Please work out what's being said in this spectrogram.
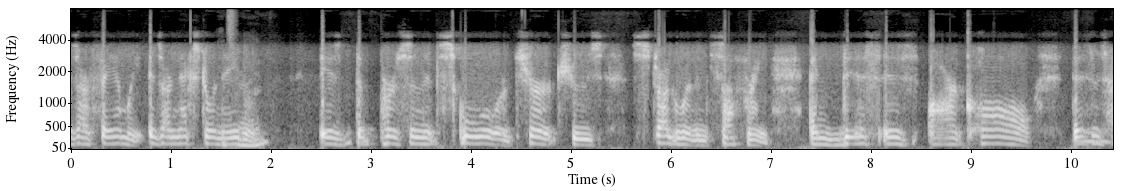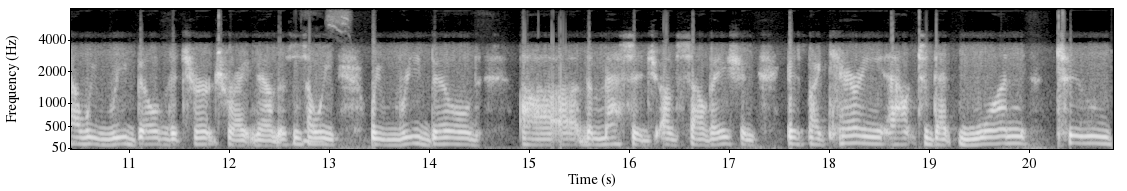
is our family, is our next door neighbor, right is the person at school or church who's struggling and suffering. And this is our call. This is how we rebuild the church right now. This is how we, we rebuild uh, the message of salvation is by carrying it out to that one, two,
